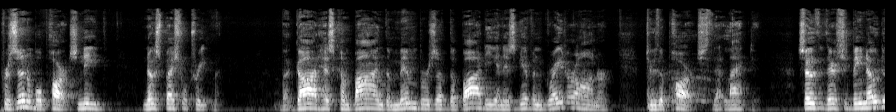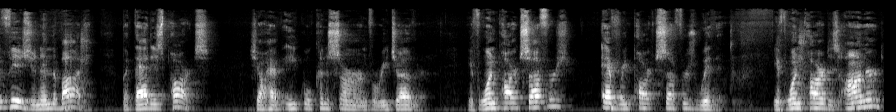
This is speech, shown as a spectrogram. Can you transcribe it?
presentable parts need no special treatment. But God has combined the members of the body and has given greater honor to the parts that lacked it, so that there should be no division in the body, but that his parts shall have equal concern for each other. If one part suffers, every part suffers with it. If one part is honored,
